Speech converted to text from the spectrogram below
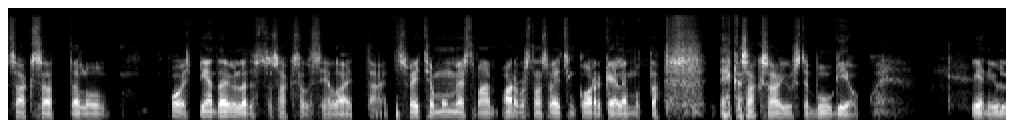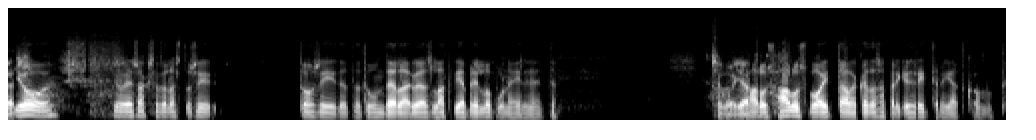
Saksa-otteluun voisi pientä yllätystä Saksalle siihen laittaa. Että Sveitsi on mun mielestä, mä arvostan Sveitsin korkealle, mutta ehkä Saksa on just se boogie-joukkue. Pieni yllätys. Joo, joo ja Saksa pelasi tosi, tosi tota, tunteella yleensä Latvia-pelin lopun eilen, että se voi jatkaa. Halus, halus voittaa, vaikka tasapelikin olisi riittänyt jatkoon, mutta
